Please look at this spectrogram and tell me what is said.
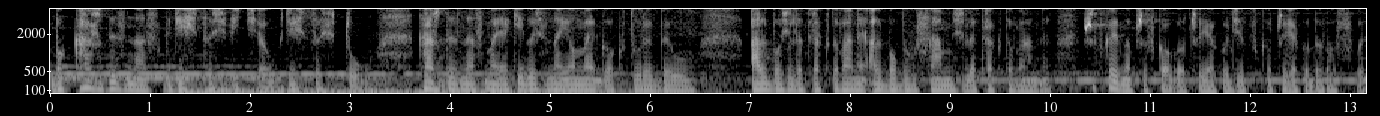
Bo każdy z nas gdzieś coś widział, gdzieś coś czuł. Każdy z nas ma jakiegoś znajomego, który był albo źle traktowany, albo był sam źle traktowany. Wszystko jedno przez kogo, czy jako dziecko, czy jako dorosły.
